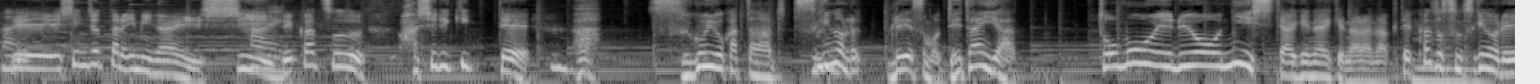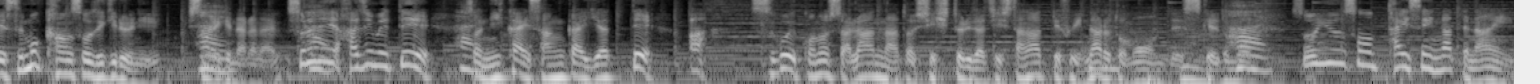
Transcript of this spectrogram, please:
はい。で死んじゃったら意味ないし、はい。でかつ走り切って、うん。あすごい良かったなと次のレレースも出たいやと思えるようにしてあげなきゃならなくてかつその次のレースも完走できるようにしなきゃならない、それで初めてはい。その2回3回やって、あすごいこの人はランナーとして独り立ちしたなっていうふうになると思うんですけれども、はい。そういうその体制になってないん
